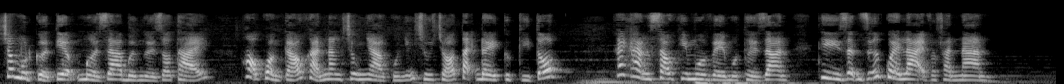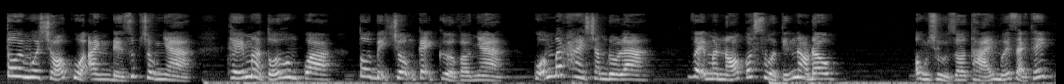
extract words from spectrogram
Trong một cửa tiệm mở ra bởi người Do Thái, họ quảng cáo khả năng trông nhà của những chú chó tại đây cực kỳ tốt. Khách hàng sau khi mua về một thời gian thì giận dữ quay lại và phàn nàn. Tôi mua chó của anh để giúp trông nhà, thế mà tối hôm qua tôi bị trộm cậy cửa vào nhà, cũng mất 200 đô la. Vậy mà nó có sủa tiếng nào đâu. Ông chủ Do Thái mới giải thích.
